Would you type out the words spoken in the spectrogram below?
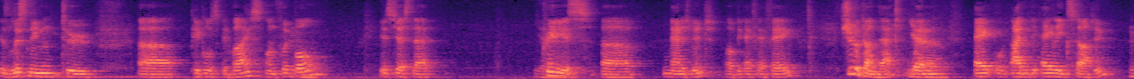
is listening to uh, people's advice on football. It's just that Yeah. previous uh, management of the FFA should have done that Yeah. when A, either the A League started, Mm.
